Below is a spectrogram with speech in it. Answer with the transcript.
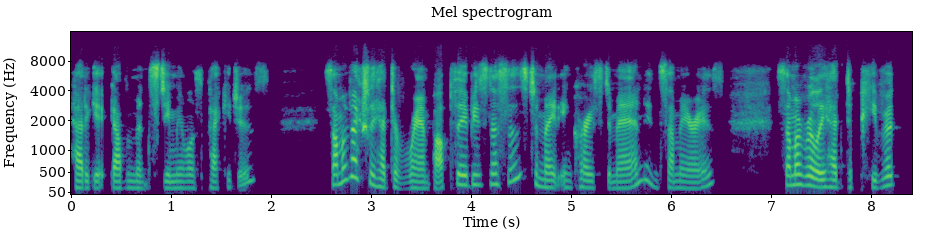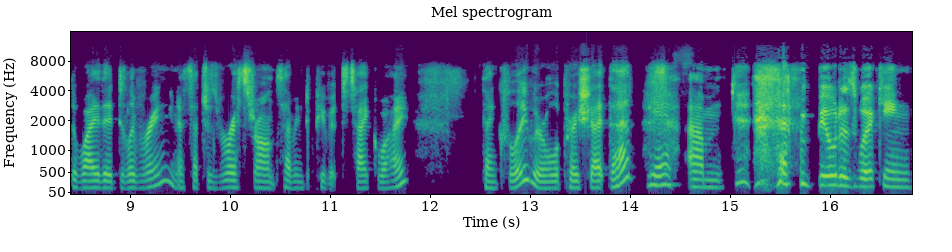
how to get government stimulus packages. Some have actually had to ramp up their businesses to meet increased demand in some areas. Some have really had to pivot the way they're delivering, you know, such as restaurants having to pivot to takeaway thankfully we all appreciate that. Yeah um, builders working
